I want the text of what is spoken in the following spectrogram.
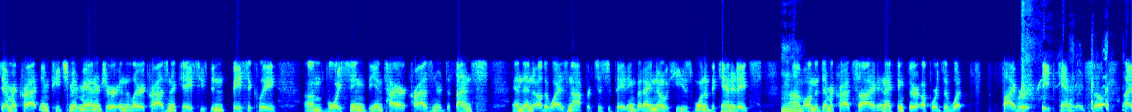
Democrat impeachment manager in the Larry Krasner case, he's been basically um, voicing the entire Krasner defense and then otherwise not participating. But I know he's one of the candidates mm-hmm. um, on the Democrat side, and I think there are upwards of what five or eight candidates. So I,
